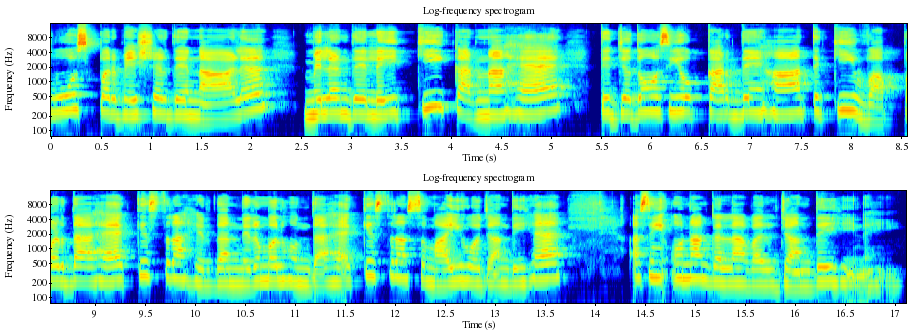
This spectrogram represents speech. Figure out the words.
ਉਸ ਪਰਮੇਸ਼ਰ ਦੇ ਨਾਲ ਮਿਲਣ ਦੇ ਲਈ ਕੀ ਕਰਨਾ ਹੈ ਤੇ ਜਦੋਂ ਅਸੀਂ ਉਹ ਕਰਦੇ ਹਾਂ ਤੇ ਕੀ ਵਾਪਰਦਾ ਹੈ? ਕਿਸ ਤਰ੍ਹਾਂ ਹਿਰਦਾ ਨਿਰਮਲ ਹੁੰਦਾ ਹੈ? ਕਿਸ ਤਰ੍ਹਾਂ ਸਮਾਈ ਹੋ ਜਾਂਦੀ ਹੈ? ਅਸੀਂ ਉਹਨਾਂ ਗੱਲਾਂ ਵੱਲ ਜਾਂਦੇ ਹੀ ਨਹੀਂ।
